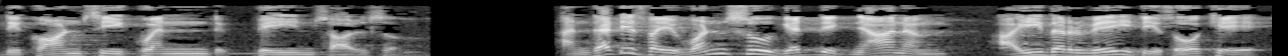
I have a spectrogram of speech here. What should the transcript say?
the consequent pains also. And that is why once you get the jnanam, either way it is okay.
